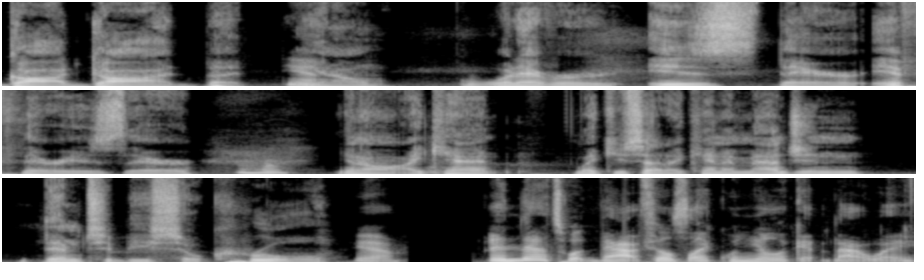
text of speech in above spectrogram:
God God but Yeah. you know whatever is there if there is there Mhm. you know I can't like you said I can't imagine them to be so cruel yeah. And that's what that feels like when you look at it that way.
